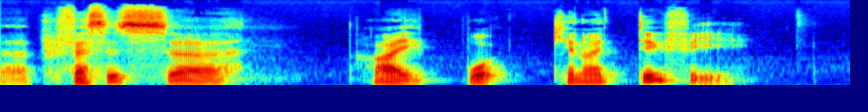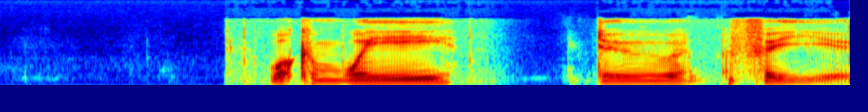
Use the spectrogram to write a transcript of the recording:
uh, Professors, uh, Hi, what can I do for you? What can we do for you?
